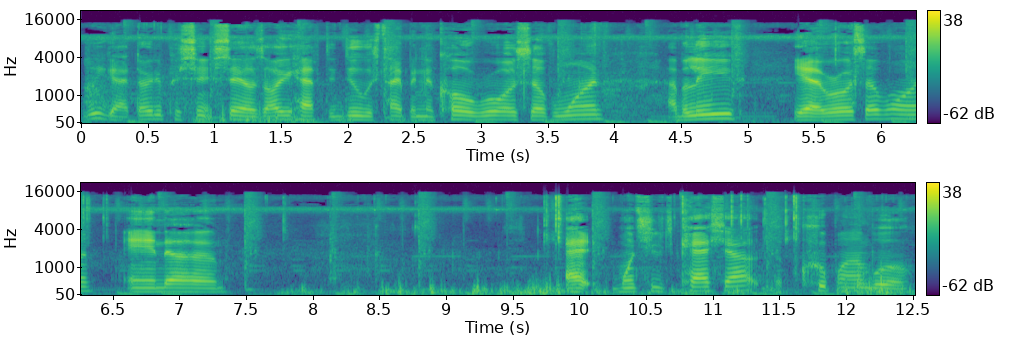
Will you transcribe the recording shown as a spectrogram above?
We got 30% sales. All you have to do is type in the code Royal Self One, I believe. Yeah, Royal Self One, and uh, at once you cash out, the coupon will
